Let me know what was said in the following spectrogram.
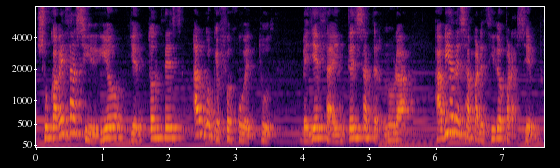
su cabeza se irguió y entonces algo que fue juventud, belleza e intensa ternura había desaparecido para siempre.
